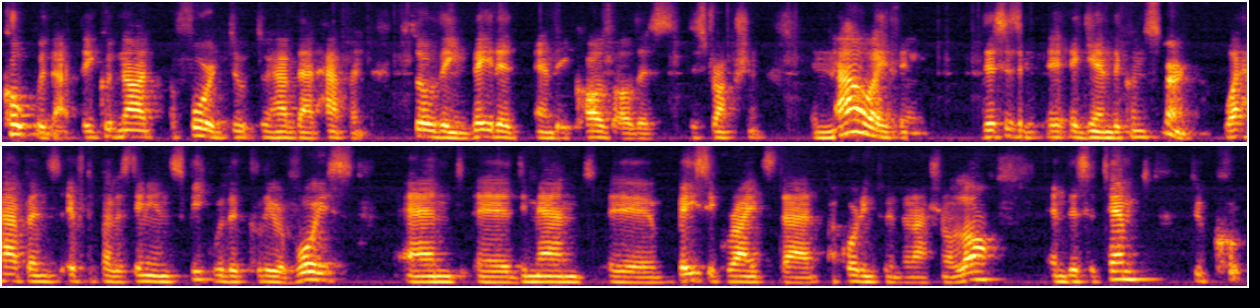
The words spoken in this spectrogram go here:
cope with that. They could not afford to, to have that happen. So they invaded and they caused all this destruction. And now I think this is again the concern. What happens if the Palestinians speak with a clear voice and uh, demand uh, basic rights that, according to international law, and this attempt to co-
